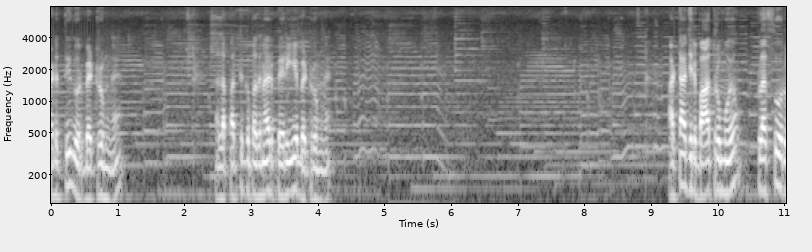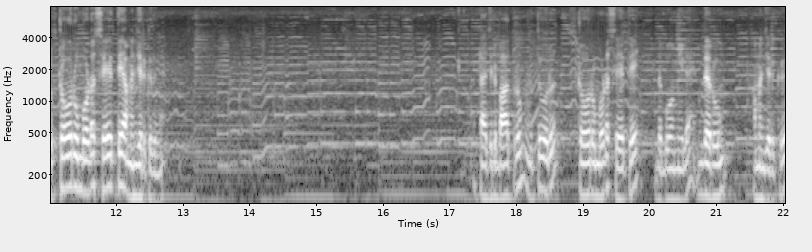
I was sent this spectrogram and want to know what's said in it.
அடுத்து இது ஒரு பெட்ரூம்ங்க நல்ல பத்துக்கு பதினாறு பெரிய பெட்ரூம்ங்க அட்டாச்சு பாத்ரூமும் ப்ளஸ் ஒரு ஸ்டோர் ரூமோட சேர்த்தே அமைஞ்சிருக்குதுங்க. அட்டாச்சு பாத்ரூம் வித் ஒரு ஸ்டோர் ரூமோட சேர்த்தே இந்த பூமியில் இந்த ரூம் அமைஞ்சிருக்கு.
